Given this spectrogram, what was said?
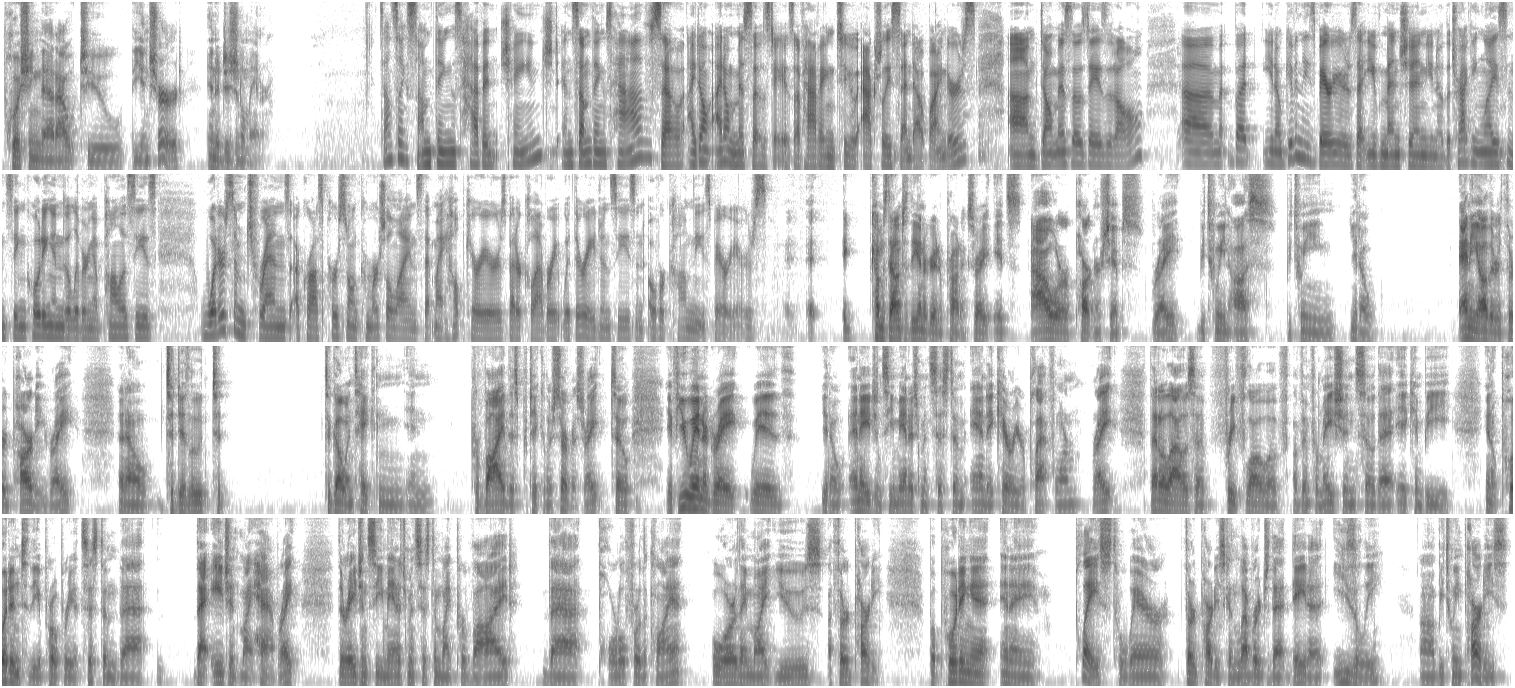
pushing that out to the insured in a digital manner. Sounds like some things haven't changed and some things have. So I don't I don't miss those days of having to actually send out binders. Um, don't miss those days at all. Um, but you know, given these barriers that you've mentioned, you know, the tracking, licensing, quoting, and delivering of policies, what are some trends across personal and commercial lines that might help carriers better collaborate with their agencies and overcome these barriers? It, it comes down to the integrated products, right? It's our partnerships, right, between us, between you know, any other third party, right? You know, to dilute to to go and take and, and provide this particular service, right? So if you integrate with you know an agency management system and a carrier platform right that allows a free flow of, of information so that it can be you know put into the appropriate system that that agent might have right their agency management system might provide that portal for the client or they might use a third party but putting it in a place to where third parties can leverage that data easily uh, between parties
